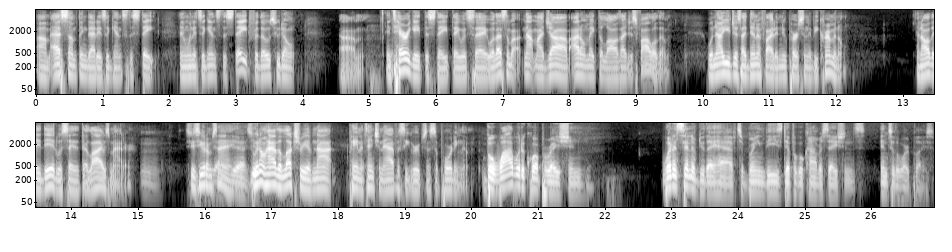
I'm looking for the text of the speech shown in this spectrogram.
um, as something that is against the state. And when it's against the state, for those who don't um, interrogate the state, they would say, "Well, that's not my job. I don't make the laws. I just follow them." Well, now you just identified a new person to be criminal, and all they did was say that their lives matter. Mm. So you see what I'm yeah, saying? Yeah, so yeah. we don't have the luxury of not paying attention to advocacy groups and supporting them. But why would a corporation? What incentive do they have to bring these difficult conversations into the workplace?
